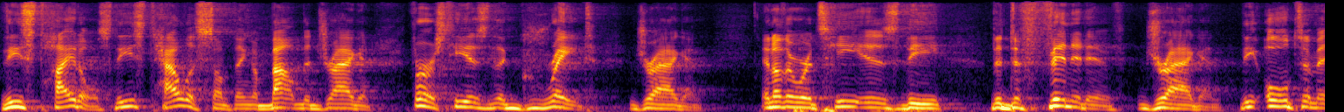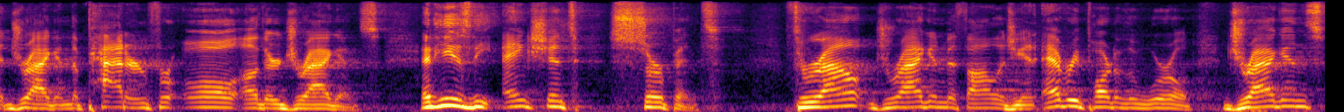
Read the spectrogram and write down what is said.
These titles, these tell us something about the dragon. First, he is the great dragon. In other words, he is the, the definitive dragon, the ultimate dragon, the pattern for all other dragons. And he is the ancient serpent. Throughout dragon mythology in every part of the world, dragons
